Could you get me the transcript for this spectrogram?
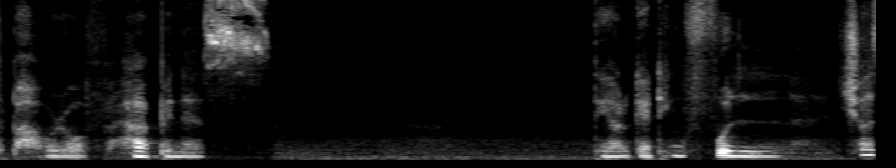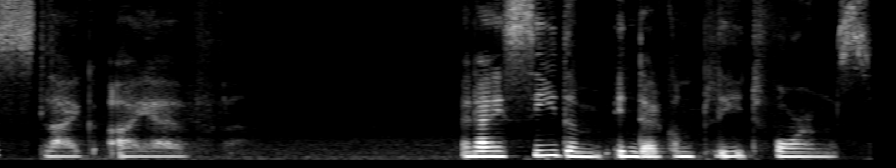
the power of happiness. They are getting full just like I have. And I see them in their complete forms.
